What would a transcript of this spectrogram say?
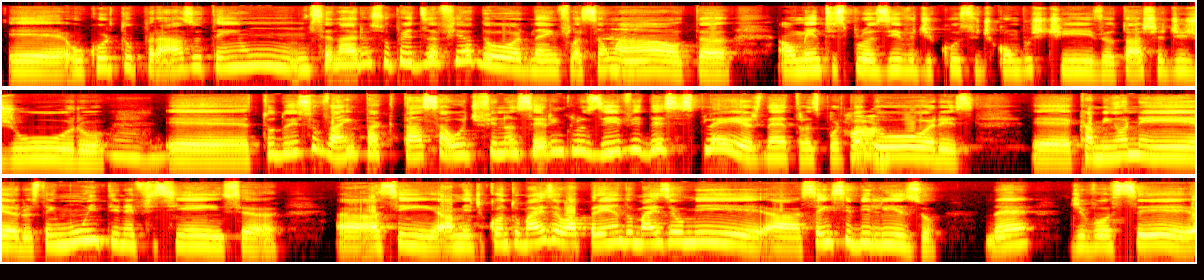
é, o curto prazo tem um, um, cenário super desafiador, né? Inflação uhum. alta, aumento explosivo de custo de combustível, taxa de juro, uhum. é, tudo isso vai impactar a saúde financeira, inclusive desses players, né? Transportadores, é, caminhoneiros, tem muita ineficiência. assim, a, quanto mais eu aprendo, mais eu me sensibilizo, né? De você,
